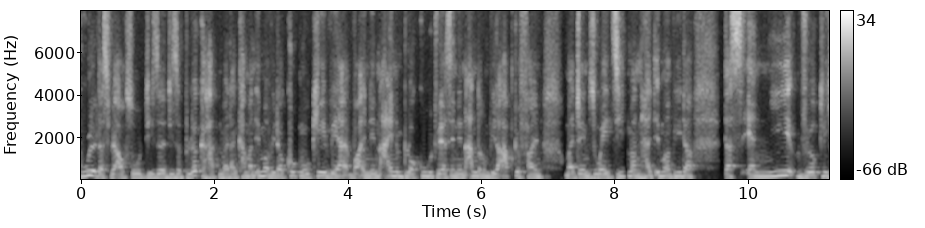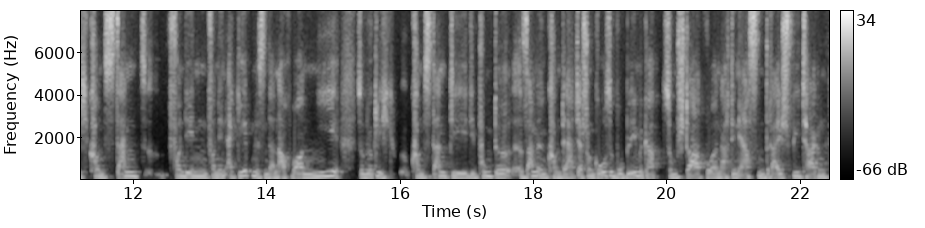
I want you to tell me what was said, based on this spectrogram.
cool, dass wir auch so diese, diese Blöcke hatten, weil dann kann man immer wieder gucken, okay, wer war in den einen Block gut, wer ist in den anderen wieder abgefallen. Und bei James Wade sieht man halt immer wieder, dass er nie wirklich konstant von den, von den Ergebnissen dann auch war, nie so wirklich konstant die, die Punkte sammeln konnte. Er hat ja schon große Probleme gehabt zum Start, wo er nach den ersten drei Spieltagen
